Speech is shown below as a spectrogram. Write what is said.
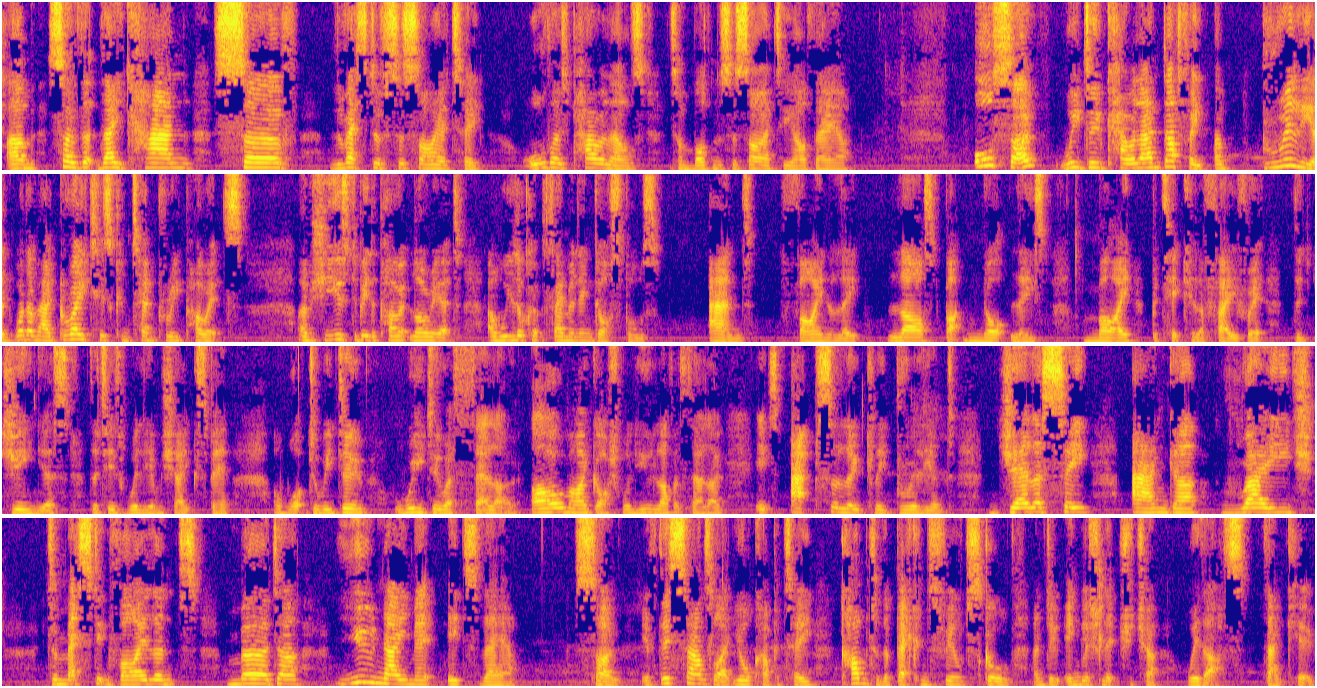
um, so that they can serve the rest of society. All those parallels to modern society are there. Also, we do Carol Ann Duffy, a brilliant, one of our greatest contemporary poets. Um, she used to be the Poet Laureate and we look at feminine gospels. And finally, last but not least, my particular favourite, the genius that is William Shakespeare. And what do we do? We do Othello. Oh my gosh, will you love Othello? It's absolutely brilliant. Jealousy, anger, rage, domestic violence, murder, you name it, it's there. So if this sounds like your cup of tea, come to the Beaconsfield School and do English literature with us. Thank you.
